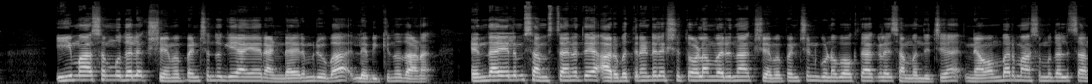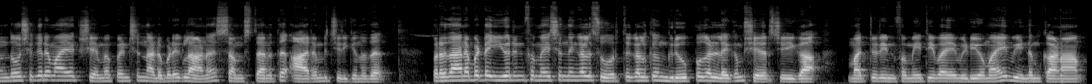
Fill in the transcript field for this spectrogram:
ഈ മാസം മുതൽ ക്ഷേമ പെൻഷൻ തുകയായ രണ്ടായിരം രൂപ ലഭിക്കുന്നതാണ്. എന്തായാലും സംസ്ഥാനത്തെ അറുപത്തിരണ്ട് ലക്ഷത്തോളം വരുന്ന ക്ഷേമ പെൻഷൻ ഗുണഭോക്താക്കളെ സംബന്ധിച്ച് നവംബർ മാസം മുതൽ സന്തോഷകരമായ ക്ഷേമ പെൻഷൻ നടപടികളാണ് സംസ്ഥാനത്ത് ആരംഭിച്ചിരിക്കുന്നത്. പ്രധാനപ്പെട്ട ഈ ഒരു ഇൻഫർമേഷൻ നിങ്ങൾ സുഹൃത്തുക്കൾക്കും ഗ്രൂപ്പുകളിലേക്കും ഷെയർ ചെയ്യുക. മറ്റൊരു ഇൻഫർമേറ്റീവായ വീഡിയോയുമായി വീണ്ടും കാണാം.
